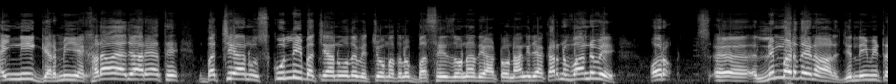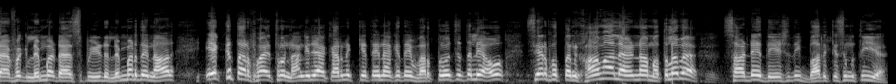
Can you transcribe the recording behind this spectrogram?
ਇੰਨੀ ਗਰਮੀ ਹੈ, ਖੜਾ ਹੋਇਆ ਜਾ ਰਿਹਾ ਇੱਥੇ। ਬੱਚਿਆਂ ਨੂੰ, ਸਕੂਲੀ ਬੱਚਿਆਂ ਨੂੰ ਉਹਦੇ ਵਿੱਚੋਂ ਮਤਲਬ ਬੱਸੇਜ਼ ਉਹਨਾਂ ਦੇ ਆਟੋ ਲੰਘ ਜਾ ਕਰਨ ਵਨ ਵੇ ਔਰ ਲਿਮਟ ਦੇ ਨਾਲ, ਜਿੰਨੀ ਵੀ ਟ੍ਰੈਫਿਕ ਲਿਮਟ ਹੈ ਸਪੀਡ ਲਿਮਟ ਦੇ ਨਾਲ, ਇੱਕ ਤਰਫਾ ਇੱਥੋਂ ਲੰਘ ਜਾ ਕਰਨ, ਕਿਤੇ ਨਾ ਕਿਤੇ ਵਰਤੋਂ ਚ ਤੇ ਲਿਆਓ। ਸਿਰਫ ਤਨਖਾਹਾਂ ਲੈਣ ਦਾ ਮਤਲਬ ਹੈ, ਸਾਡੇ ਦੇਸ਼ ਦੀ ਬਦਕਿਸਮਤੀ ਹੈ।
